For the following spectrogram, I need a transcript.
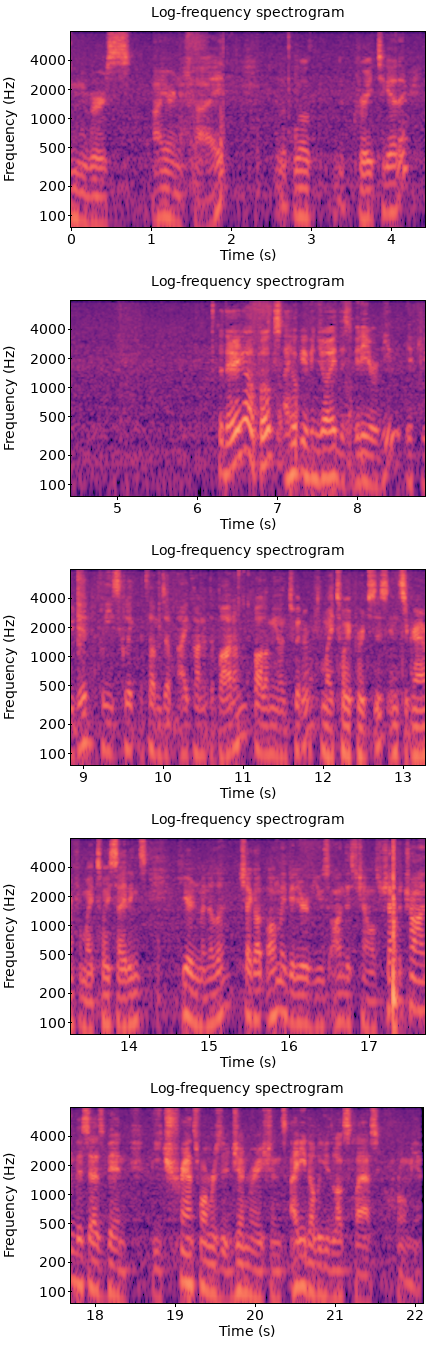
Universe Ironhide look well look great together. So there you go folks. I hope you've enjoyed this video review. If you did, please click the thumbs up icon at the bottom. Follow me on Twitter for my toy purchases, Instagram for my toy sightings, here in Manila. Check out all my video reviews on this channel, Chefatron. This has been the Transformers Generations IDW Deluxe Class Chromia.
